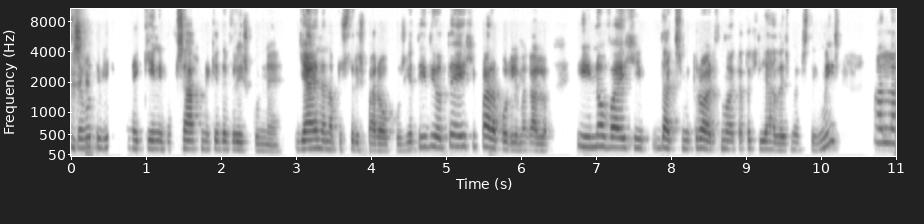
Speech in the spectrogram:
Πιστεύω ότι είναι εκείνοι που ψάχνουν και δεν βρίσκουν για έναν από τους τρεις παρόχους. Γιατί η Ιδιωτέ έχει πάρα πολύ μεγάλο. Η Nova έχει εντάξει, μικρό αριθμό 100.000 μέχρι στιγμής, αλλά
